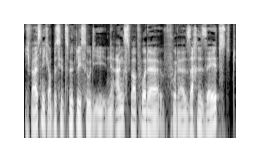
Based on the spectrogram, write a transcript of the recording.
ich weiß nicht, ob es jetzt wirklich so die eine Angst war vor der vor der Sache selbst.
